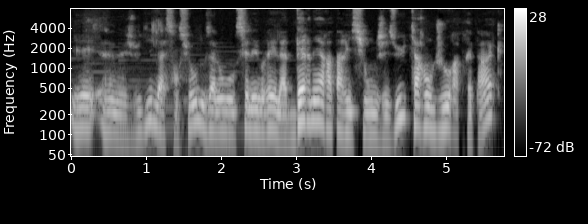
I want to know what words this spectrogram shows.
et euh, jeudi de l'Ascension, nous allons célébrer la dernière apparition de Jésus, 40 jours après Pâques.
